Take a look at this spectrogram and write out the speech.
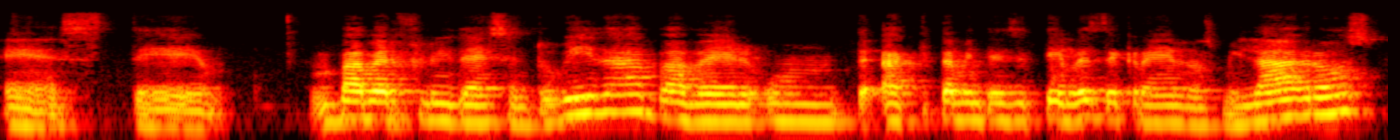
Este, va a haber fluidez en tu vida, va a haber un, aquí también te debes de creer en los milagros,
